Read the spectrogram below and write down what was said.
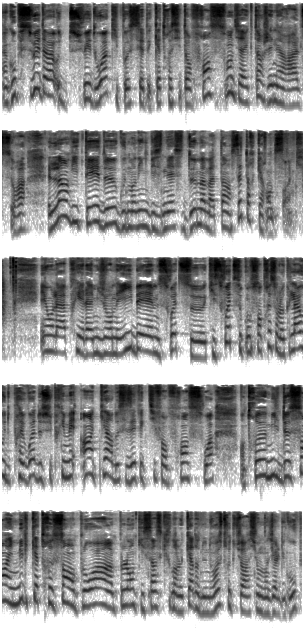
un groupe suédois, suédois qui possède quatre sites en France. Son directeur général sera l'invité de Good Morning Business demain matin à 7h45. Et on l'a appris à la mi-journée, IBM souhaite se, qui souhaite se concentrer sur le cloud prévoit de supprimer un quart de ses effectifs en France, soit entre 1200 et 1400 emplois un plan qui s'inscrit dans le cadre d'une restructuration mondiale du groupe.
